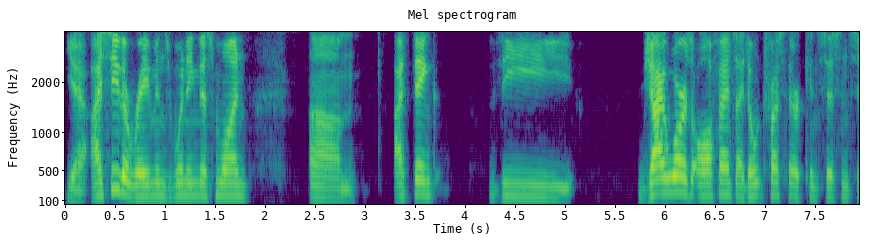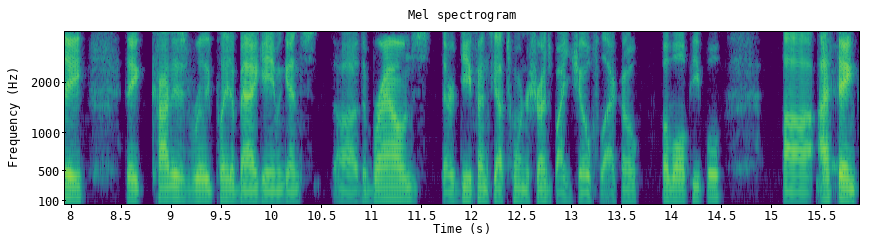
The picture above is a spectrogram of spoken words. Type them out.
yeah I see the Ravens winning this one. Um, I think the Jaguars offense. I don't trust their consistency. They kind of just really played a bad game against uh, the Browns. Their defense got torn to shreds by Joe Flacco of all people. Uh, I think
